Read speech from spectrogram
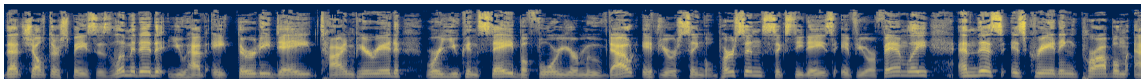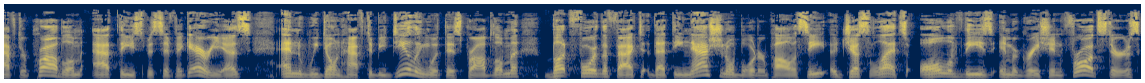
that shelter space is limited. You have a 30 day time period where you can stay before you're moved out if you're a single person, 60 days if you're a family, and this is creating problem after problem at these specific areas. And we don't have to be dealing with this problem, but for the fact that the national border policy just lets all of these immigration fraudsters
